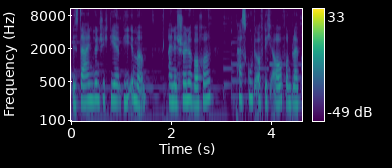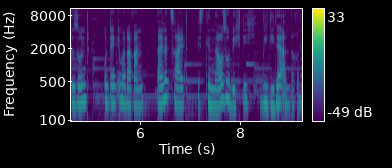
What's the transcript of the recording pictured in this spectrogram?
Bis dahin wünsche ich dir wie immer eine schöne Woche. Pass gut auf dich auf und bleib gesund und denk immer daran, deine Zeit ist genauso wichtig wie die der anderen.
